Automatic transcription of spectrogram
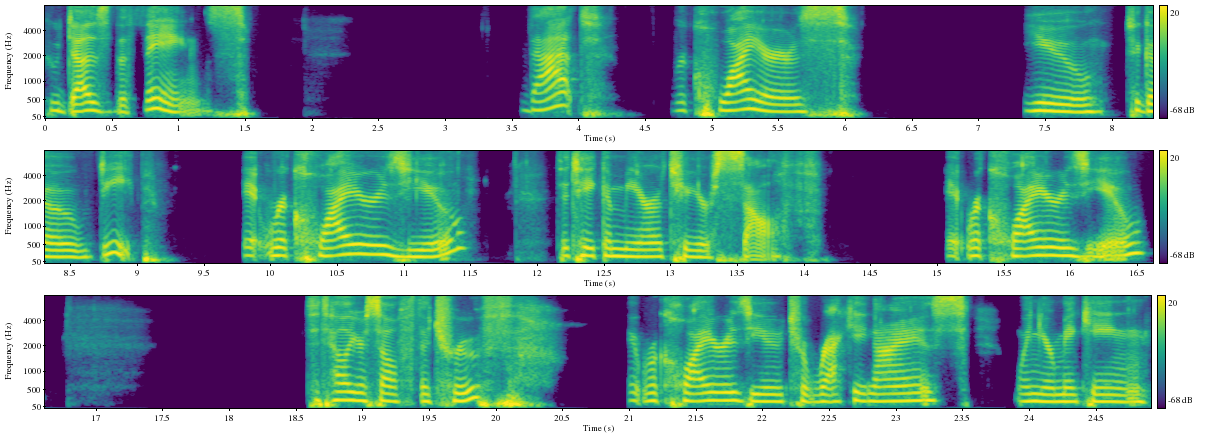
who does the things that requires you to go deep. It requires you to take a mirror to yourself. It requires you to tell yourself the truth. It requires you to recognize when you're making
